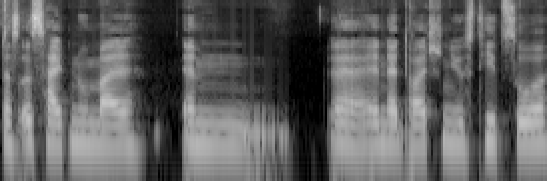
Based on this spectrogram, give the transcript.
Das ist halt nun mal im, äh, in der deutschen Justiz so,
